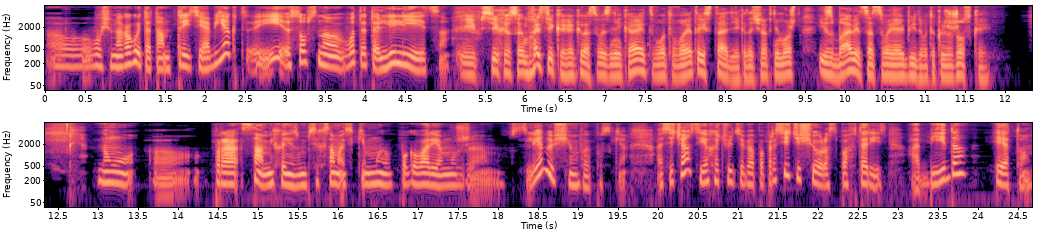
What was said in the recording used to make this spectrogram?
в общем, на какой-то там третий объект, и, собственно, вот это лелеется. И психосоматика как раз возникает вот в этой стадии, когда человек не может избавиться от своей обиды, вот такой жесткой. Ну, э, про сам механизм психосоматики мы поговорим уже в следующем выпуске. А сейчас я хочу тебя попросить еще раз повторить. Обида – это...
